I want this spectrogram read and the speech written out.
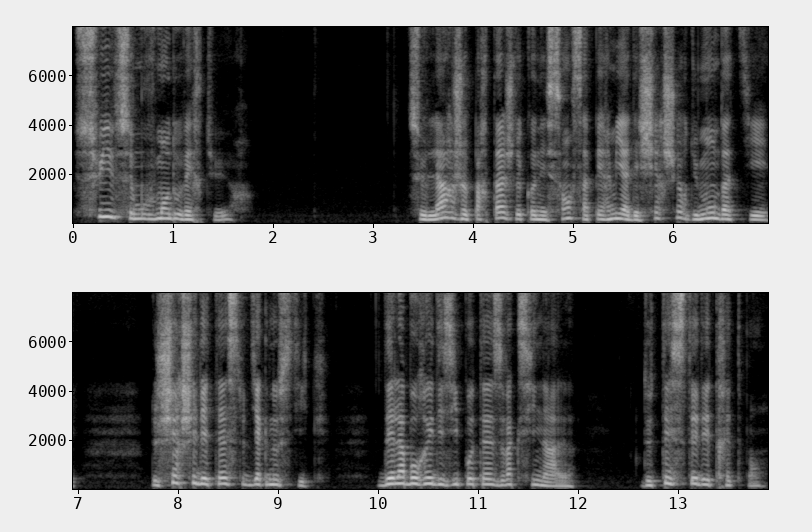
suivent ce mouvement d'ouverture. Ce large partage de connaissances a permis à des chercheurs du monde entier de chercher des tests diagnostiques, d'élaborer des hypothèses vaccinales, de tester des traitements.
